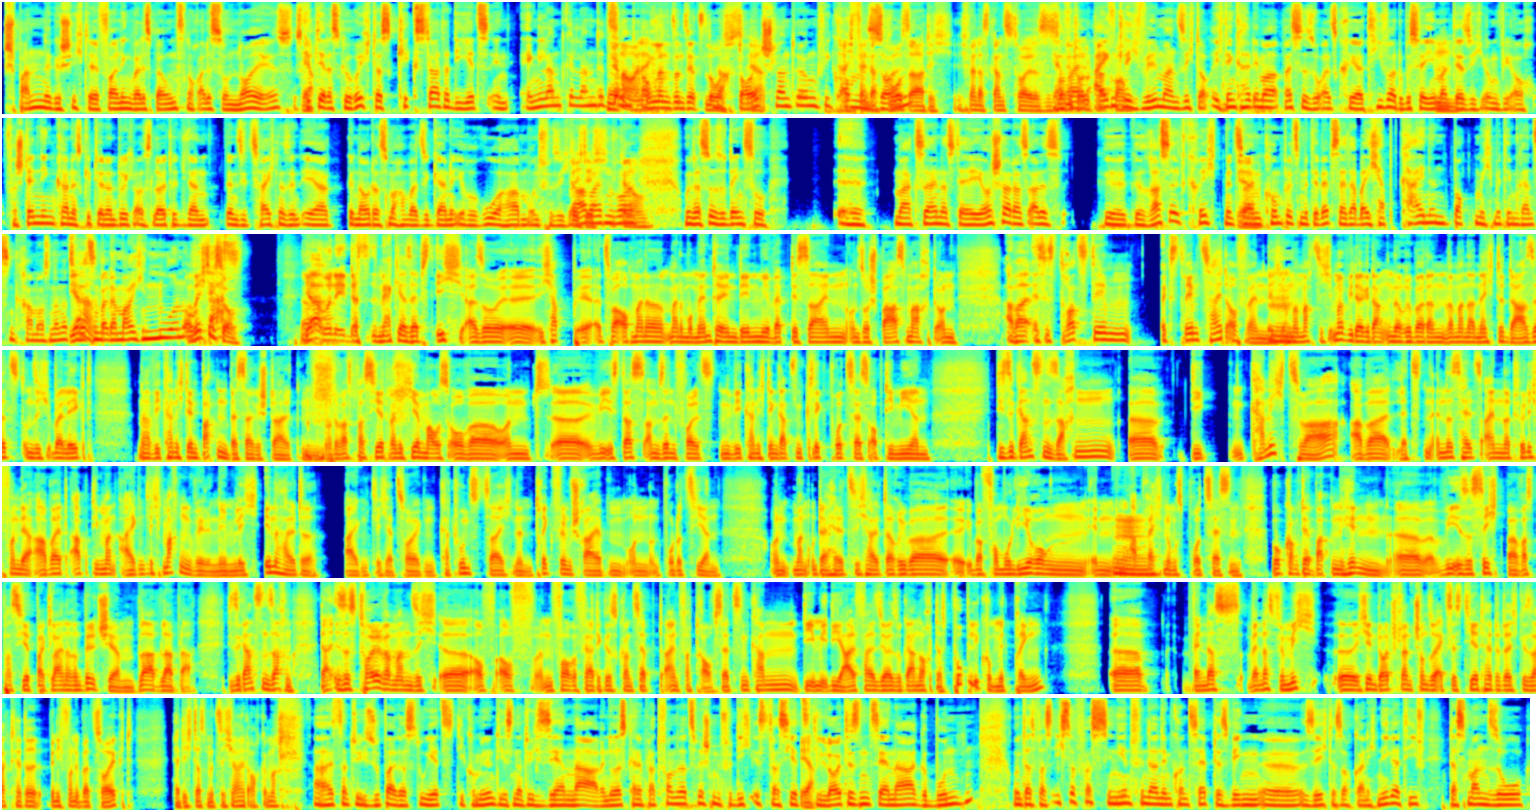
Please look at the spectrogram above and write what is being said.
spannende Geschichte, vor allen Dingen, weil es bei uns noch alles so neu ist. Es ja. gibt ja das Gerücht, dass Kickstarter, die jetzt in England gelandet genau, sind, genau, in England sind sie jetzt los. Nach Deutschland ja. irgendwie kommen ja, Ich fände das sollen. großartig. Ich fände das ganz toll. Das ist ja, so eine tolle Plattform. Eigentlich will man sich doch, ich denke halt immer, weißt du, so als Kreativer, du bist ja jemand, mhm. der sich irgendwie auch verständigen kann. Es gibt ja dann durchaus Leute, die dann, wenn sie Zeichner sind, eher genau das machen, weil sie gerne ihre Ruhe haben und für sich Richtig, arbeiten wollen. Genau. Und dass du so denkst, so, äh, mag sein, dass der Joscha das alles ge gerasselt kriegt mit seinen Kumpels mit der Webseite, aber ich habe keinen Bock, mich mit dem ganzen Kram auseinanderzusetzen, ja. weil da mache ich nur noch Richtig das. so. Ja, ja aber nee, das merke ja selbst ich. Also äh, ich habe äh, zwar auch meine, meine Momente, in denen mir Webdesign und so Spaß macht, und aber es ist trotzdem extrem zeitaufwendig mhm. und man macht sich immer wieder Gedanken darüber, dann, wenn man da Nächte da sitzt und sich überlegt, na, wie kann ich den Button besser gestalten? Oder was passiert, wenn ich hier Mouse over und äh, wie ist das am sinnvollsten? Wie kann ich den ganzen Klickprozess optimieren? Diese ganzen Sachen, äh, die kann ich zwar, aber letzten Endes hält es einen natürlich von der Arbeit ab, die man eigentlich machen will, nämlich Inhalte eigentlich erzeugen. Cartoons zeichnen, Trickfilm schreiben und, und produzieren. Und man unterhält sich halt darüber, äh, über Formulierungen in, in mhm. Abrechnungsprozessen. Wo kommt der Button hin? Äh, wie ist es sichtbar? Was passiert bei kleineren Bildschirmen? Bla bla bla. Diese ganzen Sachen. Da ist es toll, wenn man sich äh, auf, auf ein vorgefertigtes Konzept einfach draufsetzen kann, die im Idealfall ja sogar noch das Publikum mitbringen äh, wenn das, wenn das für mich äh, hier in Deutschland schon so existiert hätte, dass ich gesagt hätte, bin ich von überzeugt, hätte ich das mit Sicherheit auch gemacht. Ah, ist natürlich super, dass du jetzt, die Community ist natürlich sehr nah. Wenn du hast keine Plattform dazwischen, für dich ist das jetzt, ja. die Leute sind sehr nah gebunden. Und das, was ich so faszinierend finde an dem Konzept, deswegen äh, sehe ich das auch gar nicht negativ, dass man so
